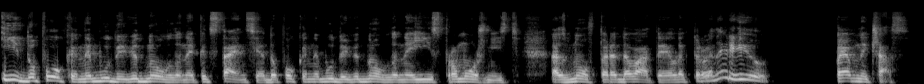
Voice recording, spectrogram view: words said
і допоки не буде відновлена підстанція, допоки не буде відновлена її спроможність е, знов передавати електроенергію, певний час.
